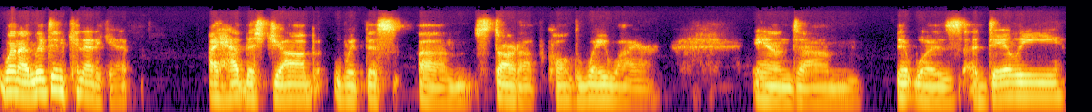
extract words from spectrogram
when I lived in Connecticut, I had this job with this um, startup called Waywire. And um, it was a daily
